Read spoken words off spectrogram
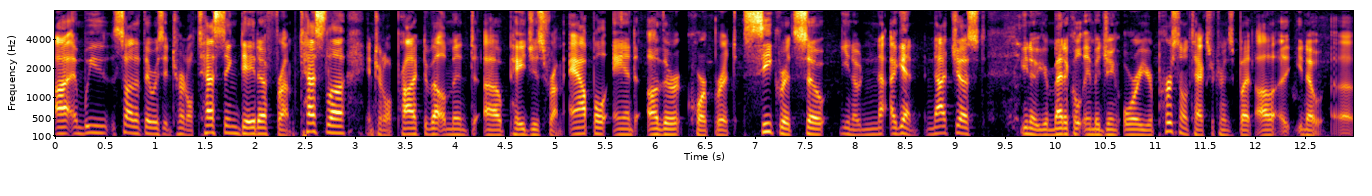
Uh, and we saw that there was internal testing data from Tesla, internal product development uh, pages from Apple, and other corporate secrets. So, you know, again, not just you know your medical imaging or your personal tax returns, but uh, you know uh,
